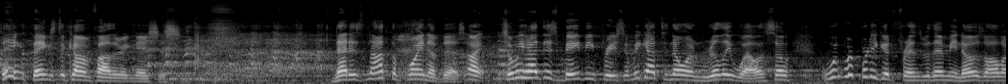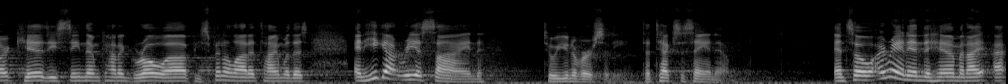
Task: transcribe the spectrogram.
Thanks to come, Father Ignatius. That is not the point of this. All right, so we had this baby priest, and we got to know him really well. And so we're pretty good friends with him. He knows all our kids. He's seen them kind of grow up. He spent a lot of time with us, and he got reassigned to a university, to Texas A&M. And so I ran into him, and I,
